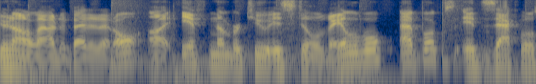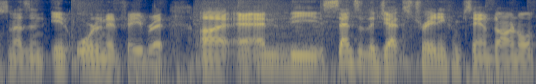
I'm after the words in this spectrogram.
You're not allowed to bet it at all. Uh, if number two is still available at books, it's Zach Wilson as an inordinate favorite. Uh, and the sense of the Jets trading from Sam Darnold,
